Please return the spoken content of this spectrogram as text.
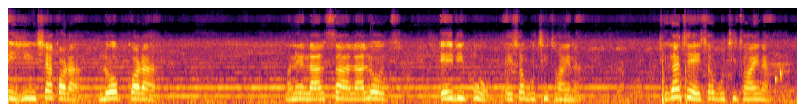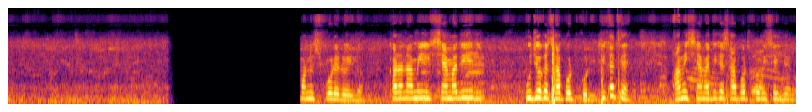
এই হিংসা করা, লোভ করা মানে লালসা, লালচ, এই রিপু এইসব উচিত হয় না। ঠিক আছে? এইসব উচিত হয় না। মানুষ পড়ে রইল। কারণ আমি শ্যামাদির পুজোকে সাপোর্ট করি, ঠিক আছে? আমি শ্যামাদিকে সাপোর্ট করি সেই জন্য।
